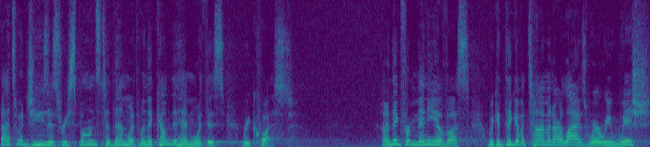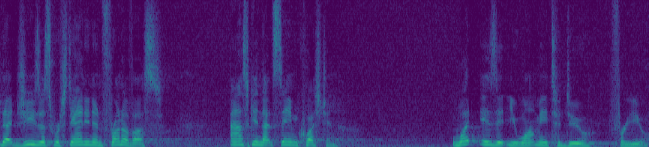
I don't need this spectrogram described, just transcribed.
That's what Jesus responds to them with when they come to him with this request. And I think for many of us, we can think of a time in our lives where we wish that Jesus were standing in front of us asking that same question What is it you want me to do for you?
